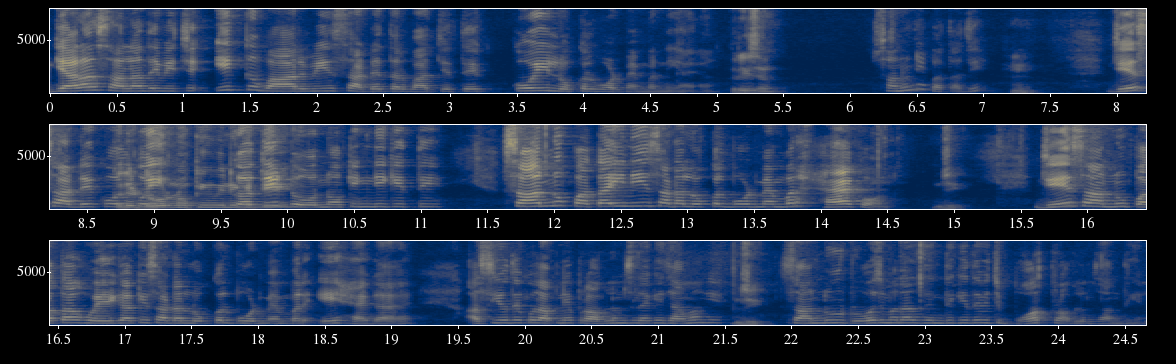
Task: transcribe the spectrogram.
11 ਸਾਲਾਂ ਦੇ ਵਿੱਚ ਇੱਕ ਵਾਰ ਵੀ ਸਾਡੇ ਦਰਵਾਜ਼ੇ ਤੇ ਕੋਈ ਲੋਕਲ ਵਾਰਡ ਮੈਂਬਰ ਨਹੀਂ ਆਇਆ। ਰੀਜ਼ਨ ਸਾਨੂੰ ਨਹੀਂ ਪਤਾ ਜੀ। ਹੂੰ। ਜੇ ਸਾਡੇ ਕੋਲ ਕਦੇ ਕੋਈ door knocking ਵੀ ਨਹੀਂ ਕਦੀ ਕੀਤੀ? ਡੋਰ ਨੋਕਿੰਗ ਨਹੀਂ ਕੀਤੀ। ਸਾਨੂੰ ਪਤਾ ਹੀ ਨਹੀਂ ਸਾਡਾ ਲੋਕਲ ਬੋਰਡ ਮੈਂਬਰ ਹੈ ਕੌਣ। ਜੀ। ਜੇ ਸਾਨੂੰ ਪਤਾ ਹੋਏਗਾ ਕਿ ਸਾਡਾ ਲੋਕਲ ਬੋਰਡ ਮੈਂਬਰ ਇਹ ਹੈਗਾ ਹੈ ਅਸੀਂ ਉਹਦੇ ਕੋਲ ਆਪਣੀਆਂ ਪ੍ਰੋਬਲਮਸ ਲੈ ਕੇ ਜਾਵਾਂਗੇ। ਜੀ। ਸਾਨੂੰ ਰੋਜ਼ਮਰਰਾ ਜ਼ਿੰਦਗੀ ਦੇ ਵਿੱਚ ਬਹੁਤ ਪ੍ਰੋਬਲਮਸ ਆਉਂਦੀਆਂ।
